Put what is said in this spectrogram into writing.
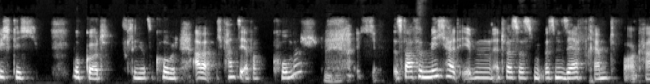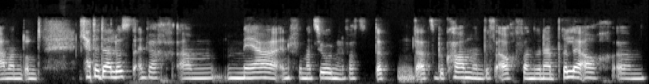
richtig, oh Gott, das klingt jetzt so komisch, aber ich fand sie einfach komisch. Mhm. Ich, es war für mich halt eben etwas, was, was mir sehr fremd vorkam und, und ich hatte da Lust, einfach ähm, mehr Informationen einfach da, da, zu bekommen und das auch von so einer Brille auch ähm,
